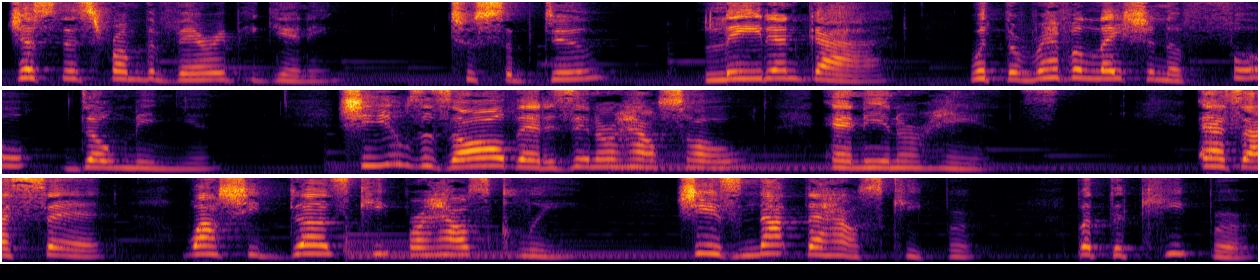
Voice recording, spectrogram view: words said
just as from the very beginning, to subdue, lead, and guide with the revelation of full dominion. She uses all that is in her household and in her hands. As I said, while she does keep her house clean, she is not the housekeeper, but the keeper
